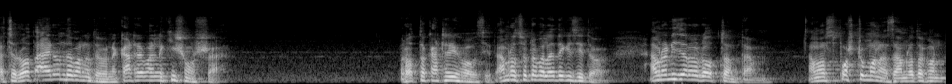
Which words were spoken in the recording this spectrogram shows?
আচ্ছা রথ আয়রন দিয়ে বানাতে হবে না। কাঠের বানালে কী সমস্যা? রথ তো কাঠেরই হওয়া উচিত। আমরা ছোটোবেলায় দেখেছি তো। আমরা নিজেরাও রথ টানতাম। আমার স্পষ্ট মনে আছে, আমরা তখন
